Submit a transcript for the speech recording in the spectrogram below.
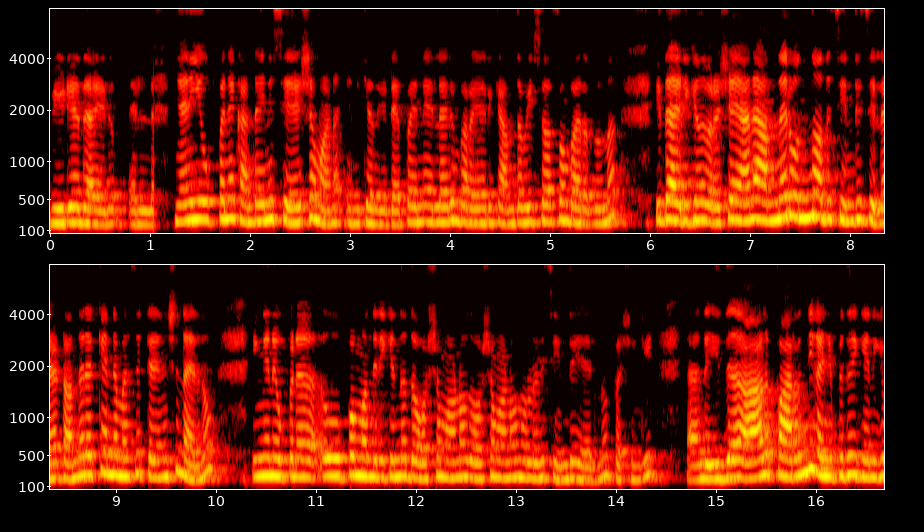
വീഡിയോ ഇതായതും എല്ലാം. ഞാൻ ഈ ഉപ്പനെ കണ്ടതിന് ശേഷമാണ് എനിക്കത് കിട്ടിയത്. അപ്പോൾ എന്നെ എല്ലാവരും പറയായിരിക്കും അന്ധവിശ്വാസം പരത്തുന്ന ഇതായിരിക്കും എന്ന് പക്ഷേ ഞാൻ അന്നേരം ഒന്നും അത് ചിന്തിച്ചില്ല കേട്ടോ. അന്നേരമൊക്കെ എന്റെ മനസ്സിൽ ടെൻഷനായിരുന്നു ഇങ്ങനെ ഉപ്പന് ഉപ്പം വന്നിരിക്കുന്ന ദോഷമാണോ ദോഷമാണോ എന്നുള്ളൊരു ചിന്തയായിരുന്നു. പക്ഷേങ്കിൽ ഇത് ആൾ പറഞ്ഞു കഴിഞ്ഞപ്പോഴത്തേക്ക് എനിക്ക്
